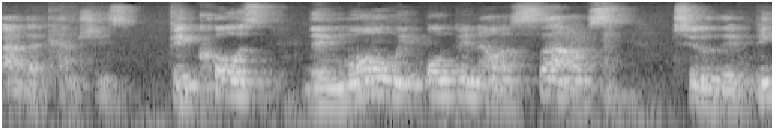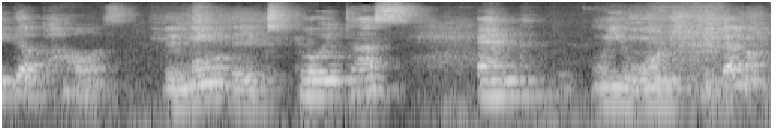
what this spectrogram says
other countries. Because the more we open ourselves to the bigger powers, the more they exploit us and we won't develop.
